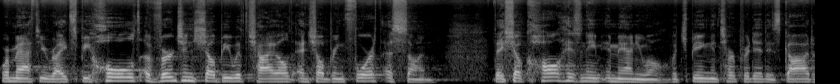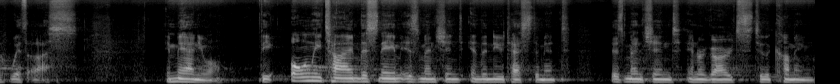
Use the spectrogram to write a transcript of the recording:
where Matthew writes Behold, a virgin shall be with child and shall bring forth a son. They shall call his name Emmanuel, which being interpreted is God with us. Emmanuel, the only time this name is mentioned in the New Testament is mentioned in regards to the coming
